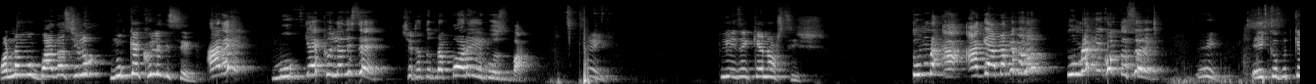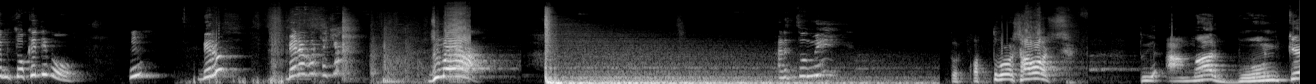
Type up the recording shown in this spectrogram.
অন্য মুখ বাধা ছিল মুখকে খুলে দিছে। আরে মুখ কে খুলে দিছে? সেটা তোমরা পরেই বুঝবা। এই তুই এই জায়গায় কেন আসছিস? তোমরা আ- আগে আমাকে বলো তোমরা কি করতেছো? এই এই কবুতকে আমি তোকে দিব? হুম? বেরো বেরো ঘর থেকে। জুমা! আরে তুমি? তোর কত বড় সাহস? তুই আমার বোনকে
